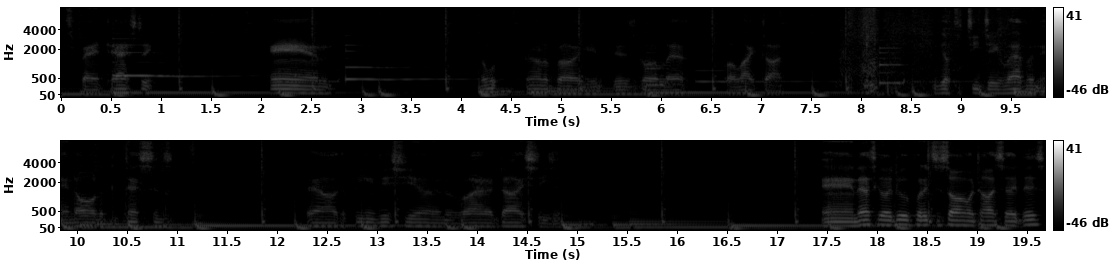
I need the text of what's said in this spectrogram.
It's fantastic. And no doubt about it, it's going to last a lifetime. We got to TJ Lavin and all the contestants that are competing this year in the Ride or Die season. And that's to do it for this installment with Todd said this.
